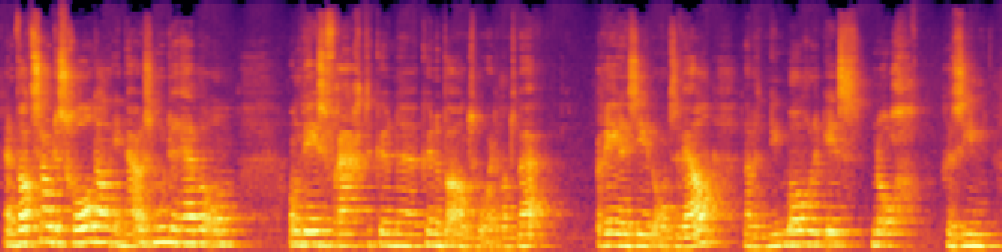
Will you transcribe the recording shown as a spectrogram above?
En wat zou de school dan in huis moeten hebben om, om deze vraag te kunnen, kunnen beantwoorden? Want we realiseren ons wel dat het niet mogelijk is, nog gezien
